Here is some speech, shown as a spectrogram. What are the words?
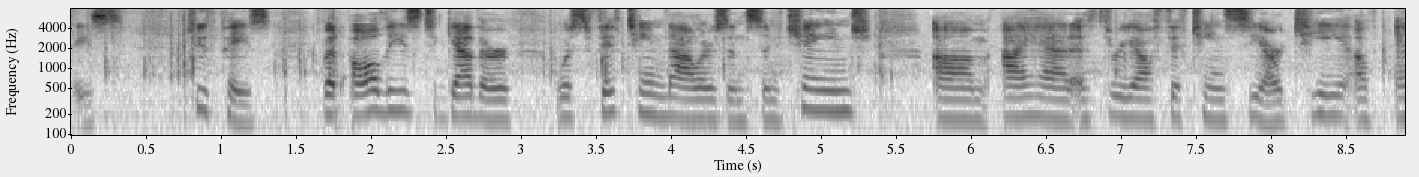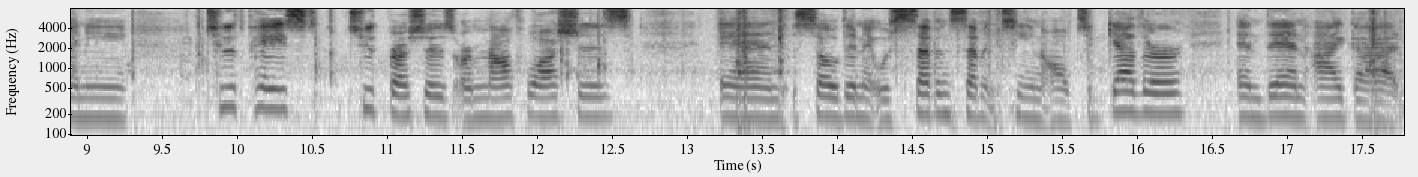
paste, toothpaste, but all these together was $15 and some change. Um, I had a 3 off 15 CRT of any toothpaste, toothbrushes, or mouthwashes. And so then it was 717 altogether. And then I got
